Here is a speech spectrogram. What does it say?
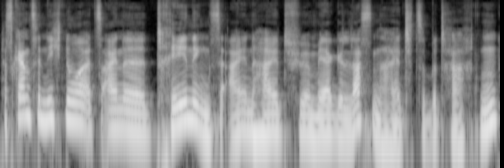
Das Ganze nicht nur als eine Trainingseinheit für mehr Gelassenheit zu betrachten,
